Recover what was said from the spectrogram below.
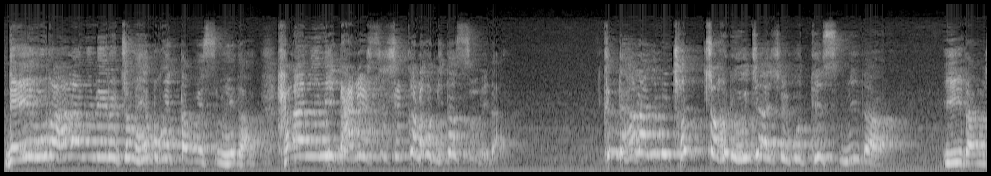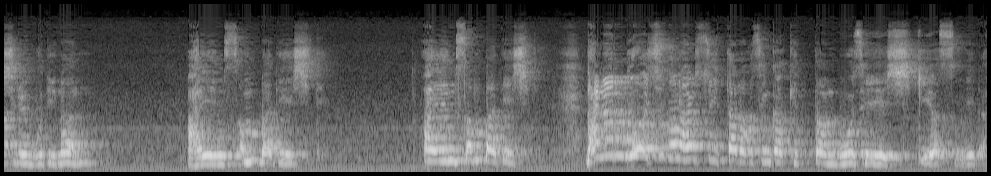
내 힘으로 하나님의 일을 좀 해보겠다고 했습니다. 하나님이 나를 쓰실 거라고 믿었습니다. 근데 하나님을 전적으로 의지하지 못했습니다. 이 당시를 무디는 I am somebody의 시대. I am somebody의 시대. 나는 무엇이든 할 수 있다고 생각했던 모세의 시기였습니다.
